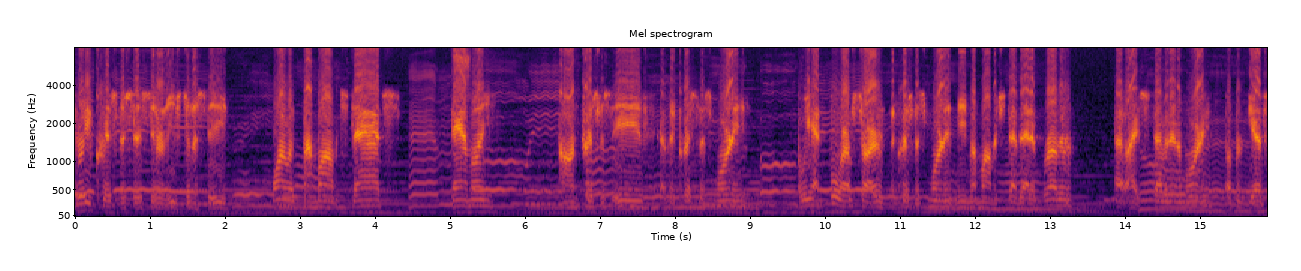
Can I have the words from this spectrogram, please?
three Christmases here in East Tennessee. One with my mom's dad's family on Christmas Eve and then Christmas morning. We had four, I'm sorry, the Christmas morning. Me, my mom, and stepdad and brother at like 7 in the morning, open gifts.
